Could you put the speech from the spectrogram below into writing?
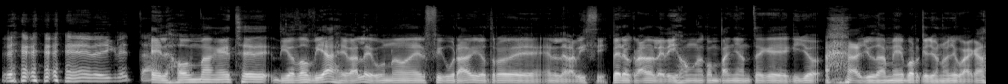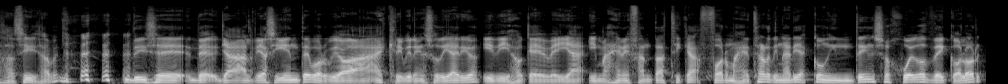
bicicleta. El Hoffman este dio dos viajes, ¿vale? Uno el figurado y otro el de la bici. Pero claro, le dijo a un acompañante que, que yo, ayúdame porque yo no llego a casa así, ¿sabes? Dice, de- ya al día siguiente volvió a, a escribir en su diario y dijo que veía imágenes fantásticas, formas extraordinarias con intensos juegos de color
